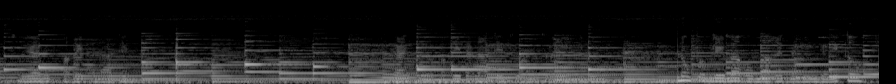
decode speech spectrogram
So, yan, ipakita natin. Yan, ipakita natin kung ano talaga yung anong problema kung bakit naging ganito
